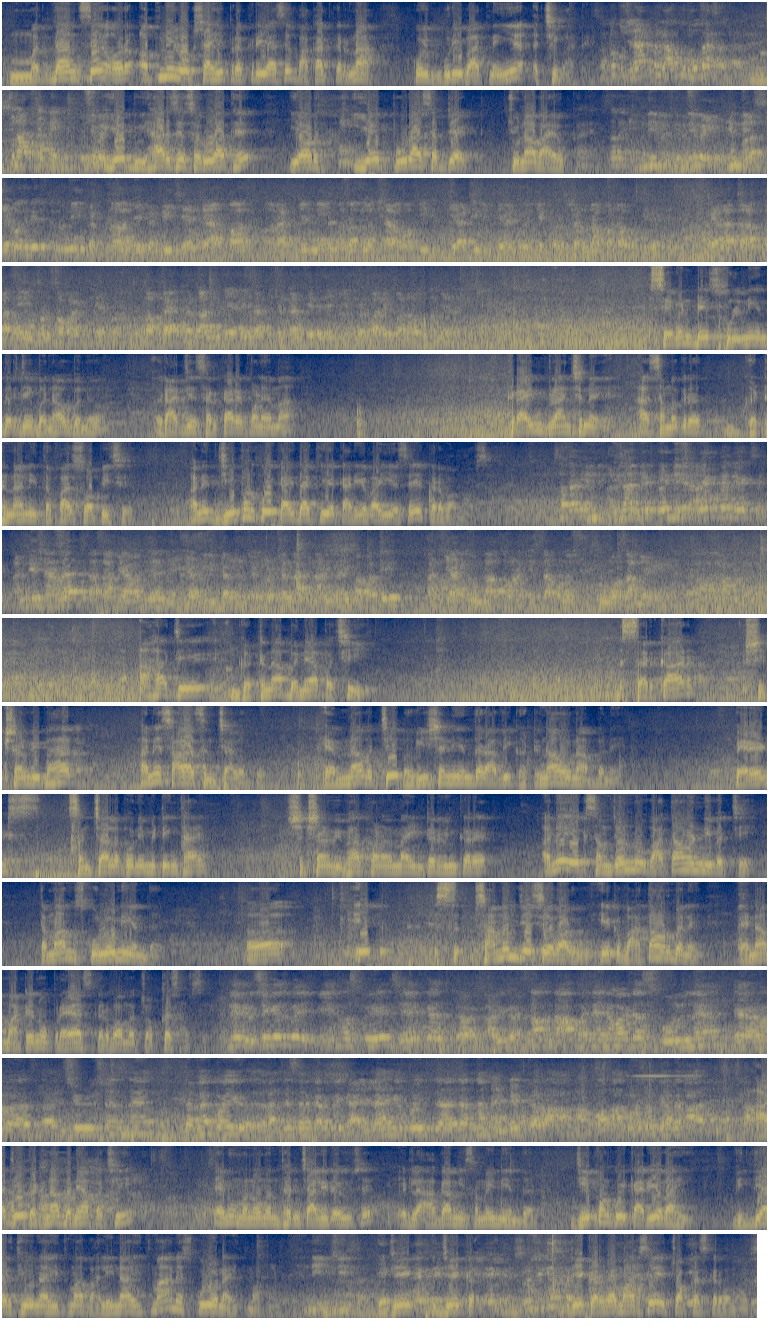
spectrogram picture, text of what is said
मतदान से और अपनी लोकशाही प्रक्रिया से बाकात करना कोई बुरी बात नहीं है अच्छी बात है तो गुजरात में लागू होगा सर चुनाव से पहले ये बिहार से शुरुआत है ये और ये पूरा सब्जेक्ट चुनाव आयोग का है આ સેવા દિવસની ઘટના જે ઘટી છે ત્યારબાદ રાજ્યની અલગ અલગ શાળાઓથી વિદ્યાર્થી વિદ્યાર્થીઓ વચ્ચે ઘર્ષણના બનાવ વધી રહ્યા છે પહેલા ચાલતા છે એ પણ સ્વાભાવિક છે તો આ કયા પ્રકારની તૈયારી રાજ્ય સરકાર થઈ રહી છે જે પ્રકારે બનાવ સામે આવી છે સેવન ડે સ્કૂલની અંદર જે બનાવ બન્યો રાજ્ય સરકારે પણ એમાં ક્રાઇમ બ્રાન્ચને આ સમગ્ર ઘટનાની તપાસ સોંપી છે અને જે પણ કોઈ કાયદાકીય કાર્યવાહી હશે એ કરવામાં આવશે. આ જે ઘટના બન્યા પછી સરકાર શિક્ષણ વિભાગ અને શાળા સંચાલકો એમના વચ્ચે ભવિષ્યની અંદર આવી ઘટનાઓ ના બને. પેરેન્ટ્સ સંચાલકોની મિટિંગ થાય, શિક્ષણ વિભાગ પણ એમાં ઇન્ટરવ્યૂ કરે અને એક સમજણનું વાતાવરણની વચ્ચે તમામ સ્કૂલોની અંદર એક સામંજસ્યવાળું એક વાતાવરણ બને. એના માટેનો પ્રયાસ કરવામાં ચોક્કસ આવશે. અને ઋષિકેશભાઈ મેઇન વસ્તુ એ છે કે આવી ઘટનાઓ ના બને એના માટે સ્કૂલને ઇન્સ્ટિટ્યુશન્સને તમે કોઈ રાજ્ય સરકાર કોઈ ગાઈડલાઈન કે કોઈ જાતના મેન્ડેટ કરવા આપવા માંગો છો કે હવે આ આ જે ઘટના બન્યા પછી એનું મનોમંથન ચાલી રહ્યું છે. એટલે આગામી સમયની અંદર જે પણ કોઈ કાર્યવાહી વિદ્યાર્થીઓના હિતમાં વાલીના હિતમાં અને સ્કૂલોના હિતમાં પણ. જે જે જે કરવામાં આવશે એ ચોક્કસ કરવામાં આવશે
